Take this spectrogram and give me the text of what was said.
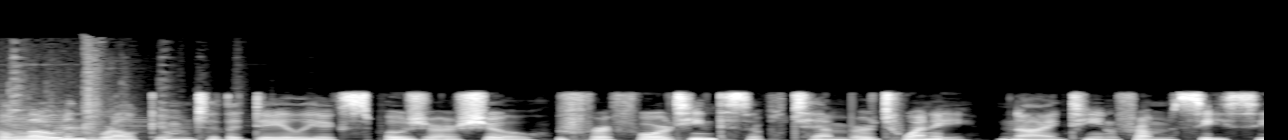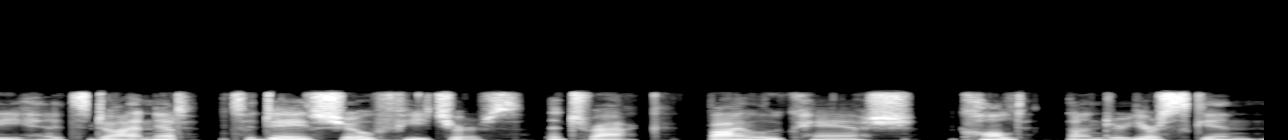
Hello and welcome to the Daily Exposure Show for 14th September 2019 from cchits.net. Today's show features a track by Lukash called Under Your Skin.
